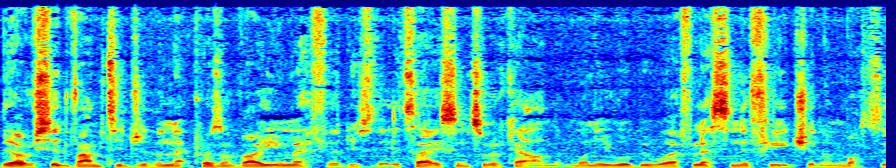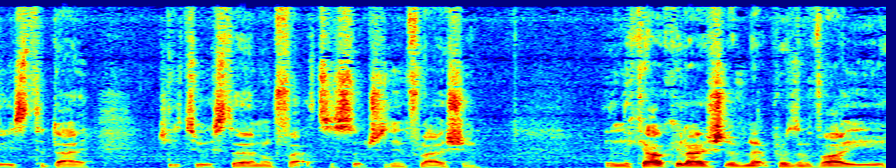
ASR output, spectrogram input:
The obvious advantage of the net present value method is that it takes into account that money will be worth less in the future than what it is today due to external factors such as inflation. In the calculation of net present value,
